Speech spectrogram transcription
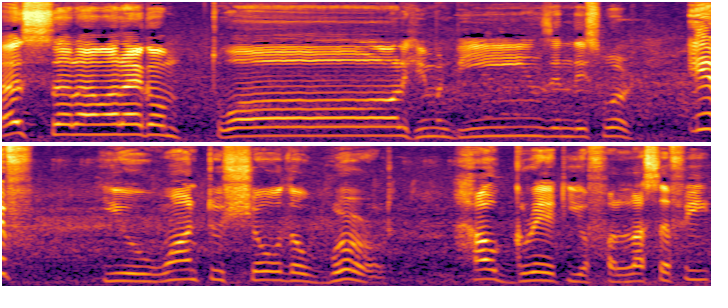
Assalamu alaikum to all human beings in this world. If you want to show the world how great your philosophy,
